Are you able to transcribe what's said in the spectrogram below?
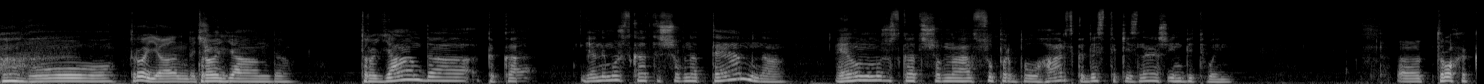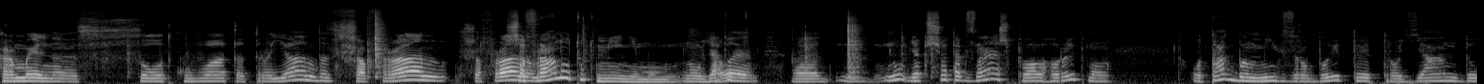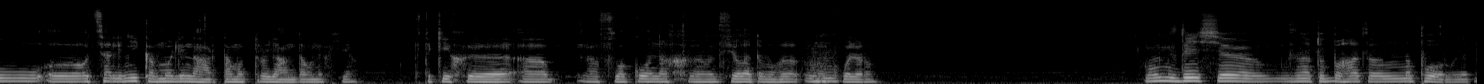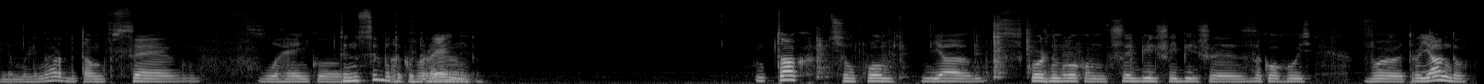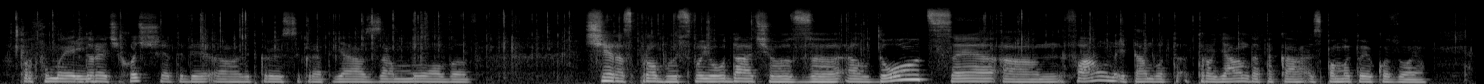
О, Трояндочка. троянда. Троянда така. Я не можу сказати, що вона темна, а я не можу сказати, що вона супер болгарська, десь такий, знаєш, in between. Е, Трохи карамельна, солодкувата троянда, шафран, шафраном. Шафрану тут мінімум. Ну, я але тут Е, Ну, якщо так знаєш, по алгоритму, отак би міг зробити троянду, е, оця лінійка в Молінар, там от троянда у них є. В таких е, е, флаконах фіолетового Мгм. кольору. ну, мені здається, занадто багато напору, як для Молінарду. Там все легенько. Ти носив би таку троянду? Так, цілком. Я кожним роком все більше і більше закохуюсь в троянду в парфумерії. До речі, хочеш, я тобі е, відкрию секрет? Я замовив. Ще раз пробую свою удачу з Елдо. Це ем, фаун, і там от троянда така з помитою козою.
